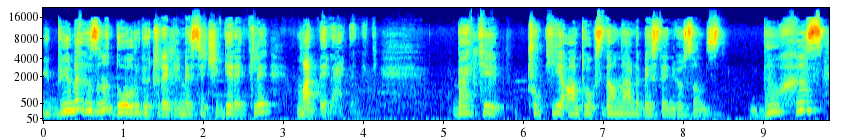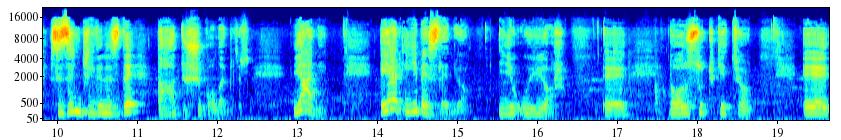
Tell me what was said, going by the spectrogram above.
büyüme hızını doğru götürebilmesi için gerekli maddeler demek. Belki çok iyi antioksidanlarla besleniyorsanız bu hız sizin cildinizde daha düşük olabilir. Yani eğer iyi besleniyor, iyi uyuyor, e, doğru su tüketiyor, e,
